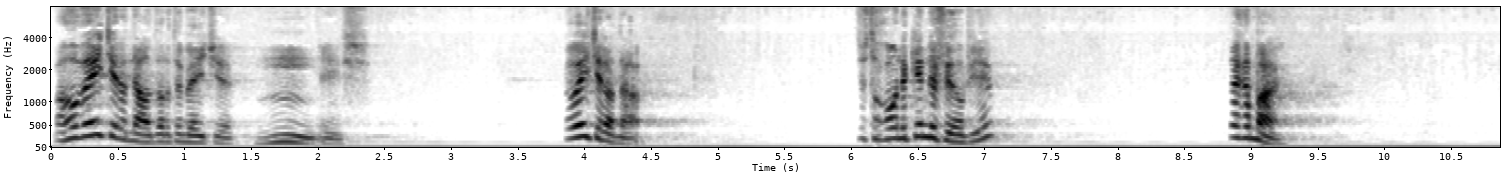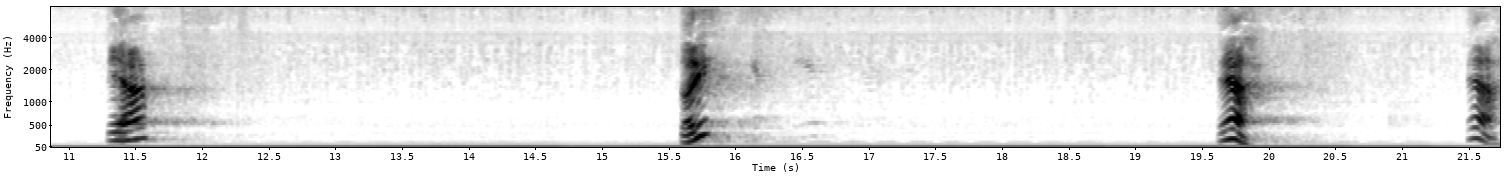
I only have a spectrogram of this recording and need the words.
Maar hoe weet je dat nou, dat het een beetje hmm is? Hoe weet je dat nou? Het is toch gewoon een kinderfilmpje? Zeg het maar. Ja? Sorry? Ja. Ja.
